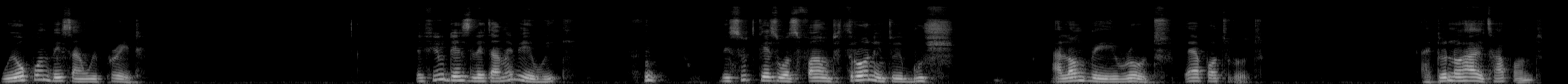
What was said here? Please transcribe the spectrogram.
We opened this and we prayed. A few days later, maybe a week, the suitcase was found thrown into a bush along the road, airport road. I don't know how it happened.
